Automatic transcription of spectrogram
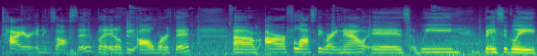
tired and exhausted, but it'll be all worth it. Um, our philosophy right now is we basically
